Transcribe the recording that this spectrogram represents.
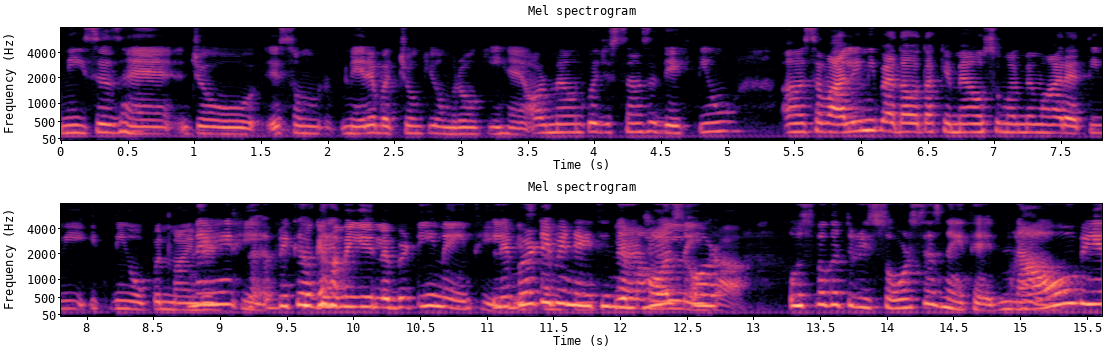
نیسز ہیں جو اس عمر میرے بچوں کی عمروں کی ہیں اور میں ان کو جس طرح سے دیکھتی ہوں سوال ہی نہیں پیدا ہوتا کہ میں اس عمر میں وہاں رہتی ہوئی اتنی اوپن مائنڈیڈ تھی کیونکہ ہمیں یہ لبرٹی نہیں تھی Liberty بھی نہیں تھی، ماحول نہیں تھا۔ اس وقت ریسورسز نہیں تھے۔ ہاں۔ ناؤ وی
